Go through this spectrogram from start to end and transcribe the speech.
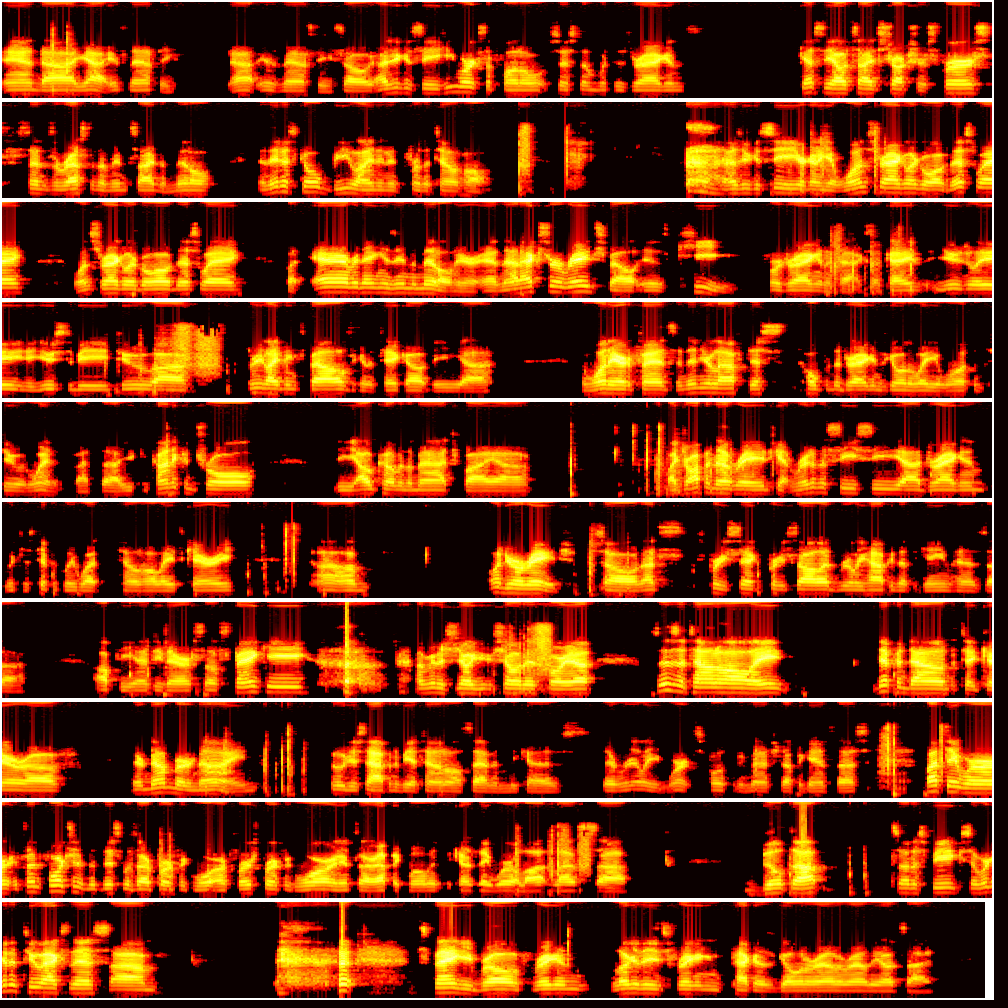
and uh, yeah, it's nasty. That is nasty. So as you can see, he works a funnel system with his dragons. Gets the outside structures first, sends the rest of them inside the middle, and they just go beelining it for the town hall. as you can see, you're going to get one straggler go out this way, one straggler go out this way, but everything is in the middle here. And that extra rage spell is key for dragon attacks. Okay, usually it used to be two, uh, three lightning spells. You're gonna take out the uh, the one air defense, and then you're left just hoping the dragons go the way you want them to and win. But uh, you can kind of control the outcome of the match by uh, by dropping that rage, getting rid of the CC uh, dragon, which is typically what Town Hall 8s carry, um, under a rage. So that's pretty sick, pretty solid. Really happy that the game has uh, upped the ante there. So Spanky, I'm going to show you show this for you. So this is a Town Hall 8 dipping down to take care of their number 9, who just happened to be a Town Hall 7 because they really weren't supposed to be matched up against us, but they were. It's unfortunate that this was our perfect war, our first perfect war, and it's our epic moment because they were a lot less uh, built up, so to speak. So we're gonna 2x this. Um, Spanky, bro, friggin' look at these friggin' pekkas going around around the outside.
